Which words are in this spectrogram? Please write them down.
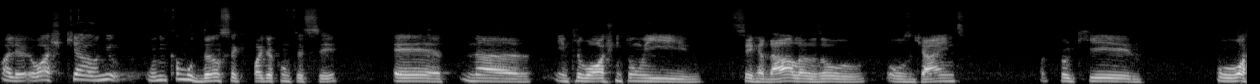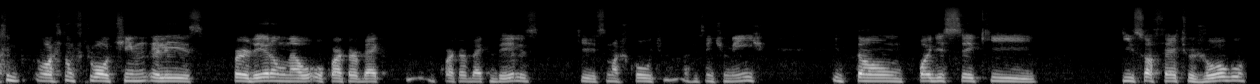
Olha, eu acho que a única mudança que pode acontecer é na, entre Washington e seja Dallas ou, ou os Giants, porque o Washington, Football Team eles perderam né, o quarterback, o quarterback deles que se machucou recentemente, então pode ser que, que isso afete o jogo.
